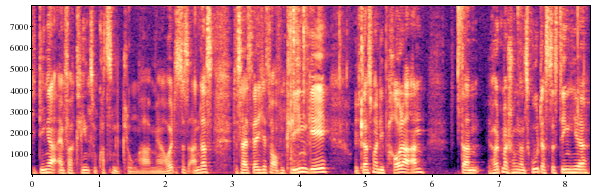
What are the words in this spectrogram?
die Dinger einfach clean zum Kotzen geklungen haben. Ja, heute ist das anders. Das heißt, wenn ich jetzt mal auf den Clean gehe und ich lasse mal die Paula an, dann hört man schon ganz gut, dass das Ding hier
